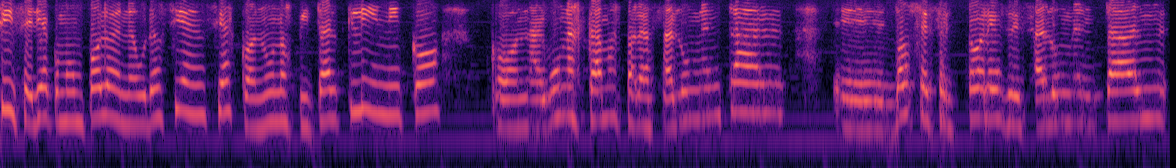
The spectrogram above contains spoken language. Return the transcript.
Sí, sería como un polo de neurociencias con un hospital clínico, con algunas camas para salud mental, eh, 12 sectores de salud mental,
